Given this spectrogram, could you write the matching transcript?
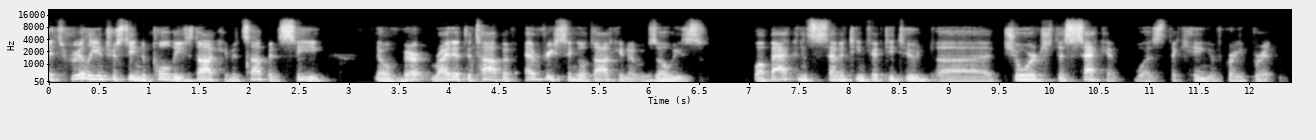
it's really interesting to pull these documents up and see, you know, ver- right at the top of every single document was always well, back in 1752, uh, George II was the king of Great Britain.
